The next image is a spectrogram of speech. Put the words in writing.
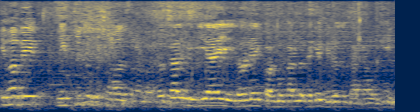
এভাবে নেতৃত্বকে সমালোচনা করা? সোশ্যাল মিডিয়ায় এই ধরনের কর্মকাণ্ড থেকে বিরত থাকা উচিত।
